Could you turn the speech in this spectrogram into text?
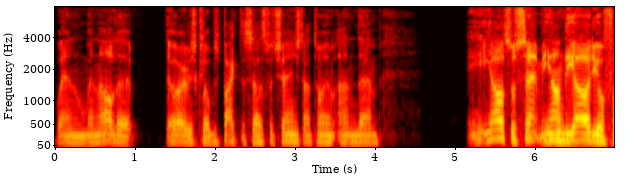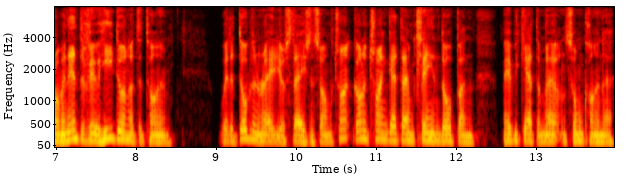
when when all the, the Irish clubs backed the Celts for Change that time. And um, he also sent me on the audio from an interview he done at the time with a Dublin radio station. So I'm going to try and get them cleaned up and maybe get them out in some kind of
